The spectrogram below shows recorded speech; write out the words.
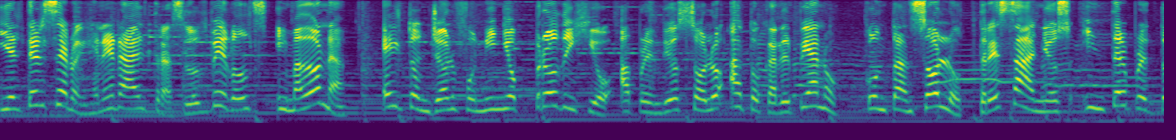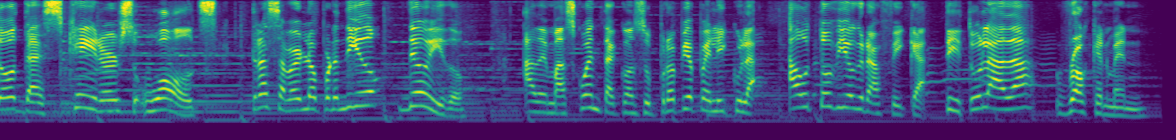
y el tercero en general tras los Beatles y Madonna. Elton John fue un niño prodigio, aprendió solo a tocar el piano. Con tan solo tres años interpretó The Skater's Waltz tras haberlo aprendido de oído. Además cuenta con su propia película autobiográfica titulada Rocketman.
